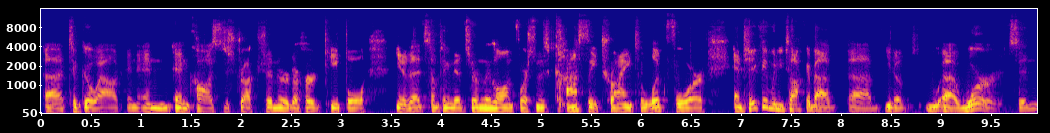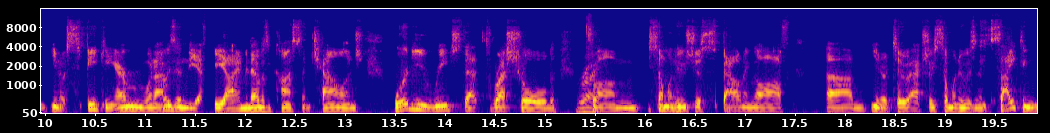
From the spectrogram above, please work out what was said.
uh, to go out and, and, and cause destruction or to hurt people, you know, that's something that certainly law enforcement is constantly trying to look for and particularly when you talk about uh, you know uh, words and you know speaking. I remember when I was in the FBI. I mean, that was a constant challenge. Where do you reach that threshold right. from someone who's just spouting off? um, you know, to actually someone who is inciting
